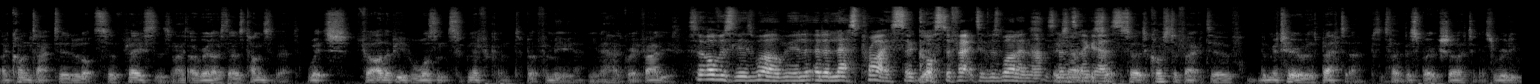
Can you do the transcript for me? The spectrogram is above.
I contacted lots of places and I, I realised there was tons of it, which for other people wasn't significant, but for me, you know, had great value. So obviously as well, be at a less price, so cost effective as well in that sense, I So, guess. so it's cost effective. The material is better because it's like bespoke shirting. It's really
